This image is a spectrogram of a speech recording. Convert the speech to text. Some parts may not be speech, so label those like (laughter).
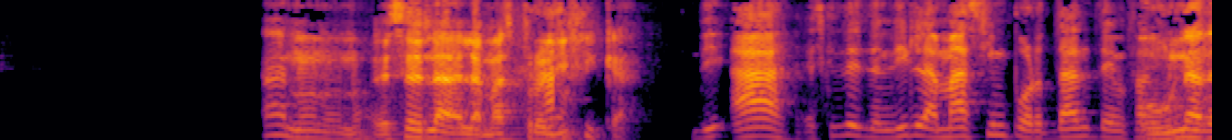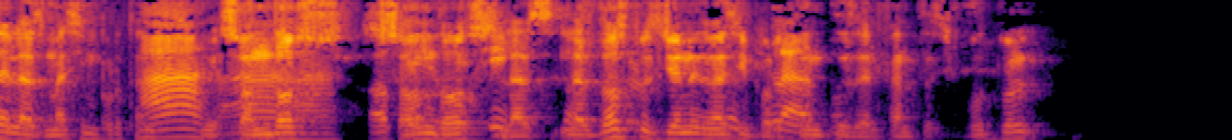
Ah, no, no, no. Esa es la, más ah, prolífica. Ah, es que te entendí la más importante en fantasy. Una de las más importantes. Ah, son ah, dos, son dos. las, las, dos posiciones más (laughs) importantes del fantasy fútbol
